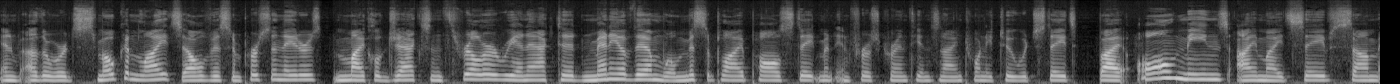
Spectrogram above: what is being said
In other words, smoke and lights, Elvis impersonators, Michael Jackson thriller reenacted. Many of them will misapply Paul's statement in 1 Corinthians 9:22 which states, "By all means I might save some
